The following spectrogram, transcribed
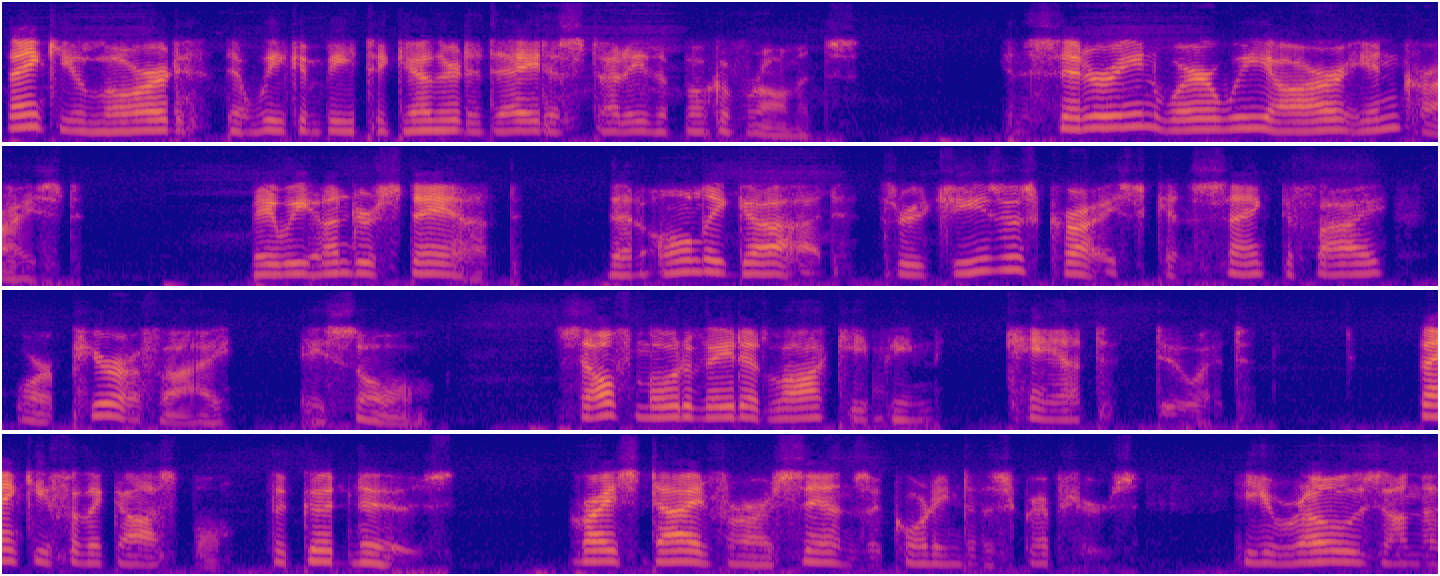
Thank you, Lord, that we can be together today to study the book of Romans. Considering where we are in Christ, may we understand that only God, through Jesus Christ, can sanctify or purify a soul. Self motivated law keeping can't do it. Thank you for the gospel, the good news. Christ died for our sins according to the Scriptures. He rose on the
